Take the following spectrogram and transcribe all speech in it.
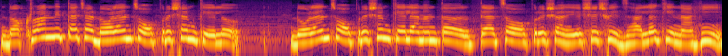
डॉक्टरांनी त्याच्या डोळ्यांचं ऑपरेशन केलं डोळ्यांचं ऑपरेशन केल्यानंतर त्याचं ऑपरेशन यशस्वी झालं की नाही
